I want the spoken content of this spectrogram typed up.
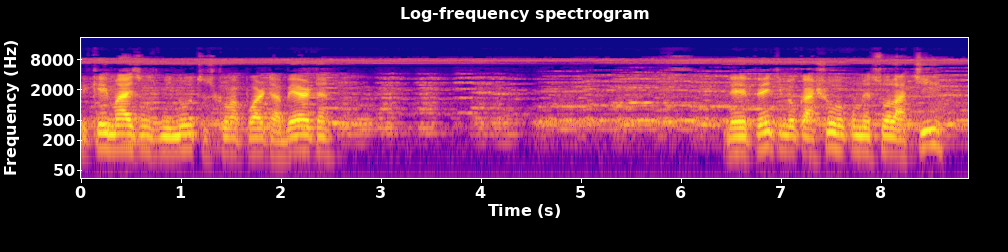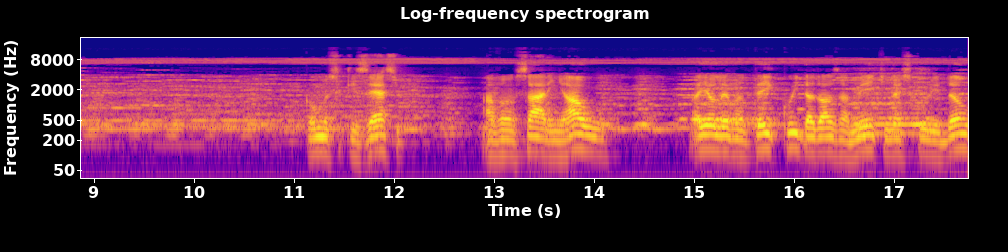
Fiquei mais uns minutos com a porta aberta. De repente meu cachorro começou a latir, como se quisesse avançar em algo. Aí eu levantei cuidadosamente na escuridão,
